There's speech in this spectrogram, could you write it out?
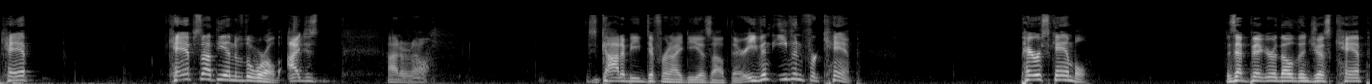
Camp. Camp's not the end of the world. I just, I don't know. There's got to be different ideas out there, even even for camp. Parris Campbell. Is that bigger though than just camp,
